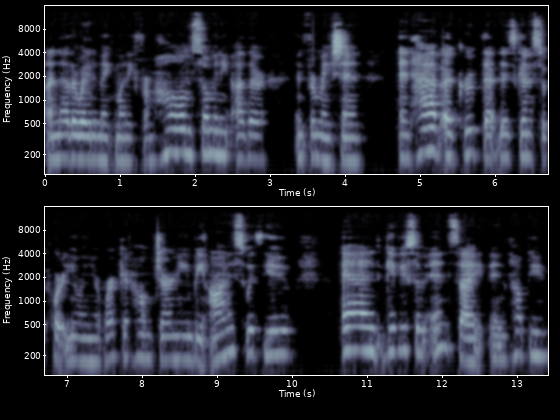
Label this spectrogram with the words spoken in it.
another way to make money from home, so many other information and have a group that is going to support you in your work at home journey and be honest with you and give you some insight and help you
